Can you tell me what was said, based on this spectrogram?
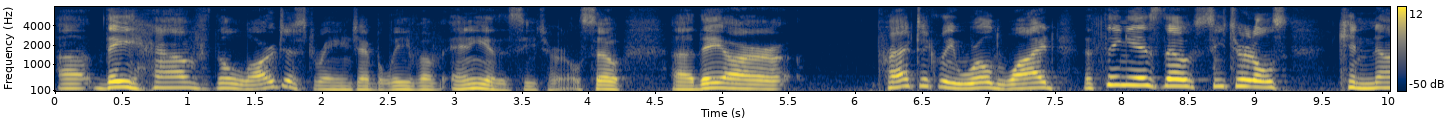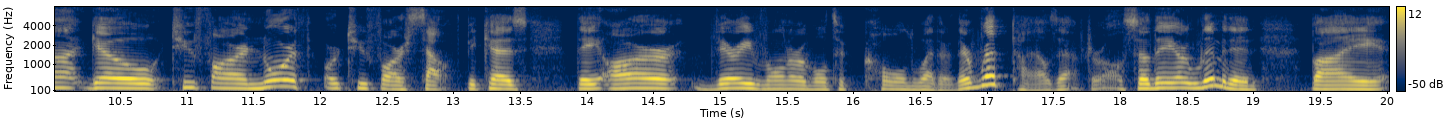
Uh, they have the largest range, I believe, of any of the sea turtles. So uh, they are practically worldwide. The thing is, though, sea turtles cannot go too far north or too far south because they are very vulnerable to cold weather. They're reptiles, after all, so they are limited by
